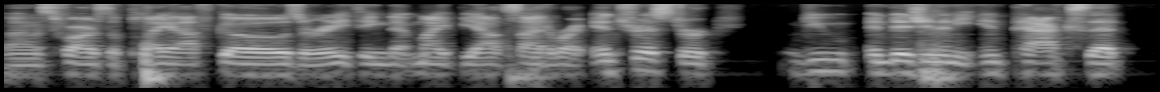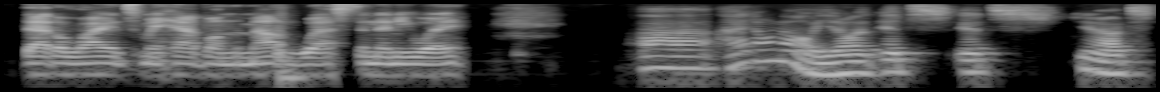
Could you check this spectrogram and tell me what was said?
uh, as far as the playoff goes or anything that might be outside of our interest or do you envision any impacts that that alliance may have on the Mountain West in any way? Uh, I don't know. You know, it's it's you know it's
